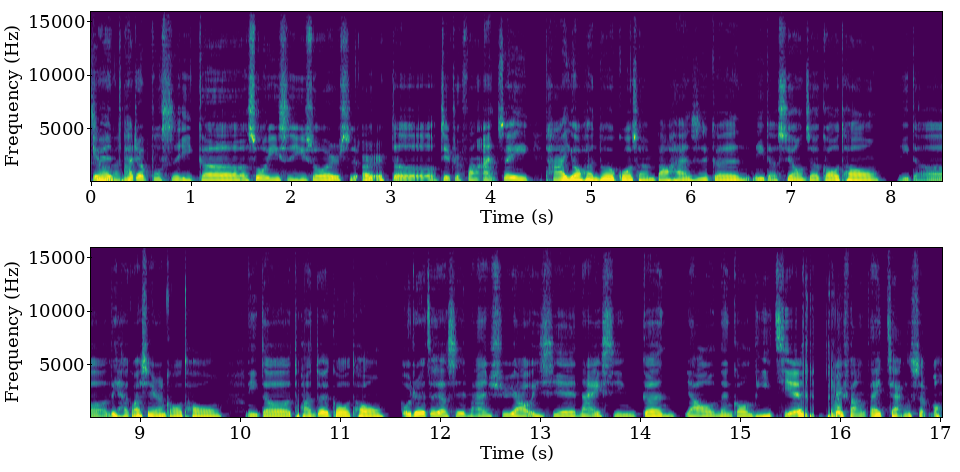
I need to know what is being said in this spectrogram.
因为它就不是一个说一是一说二是二的解决方案，所以它有很多的过程，包含是跟你的使用者沟通、你的利害关系人沟通、你的团队沟通。我觉得这个是蛮需要一些耐心，跟要能够理解 对方在讲什么。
